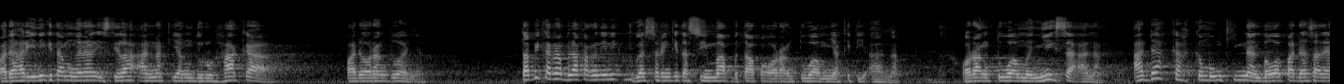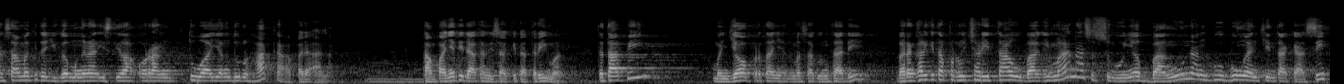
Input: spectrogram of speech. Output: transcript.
pada hari ini kita mengenal istilah anak yang durhaka pada orang tuanya. Tapi karena belakangan ini juga sering kita simak betapa orang tua menyakiti anak. Orang tua menyiksa anak. Adakah kemungkinan bahwa pada saat yang sama kita juga mengenal istilah orang tua yang durhaka pada anak? Tampaknya tidak akan bisa kita terima. Tetapi menjawab pertanyaan Mas Agung tadi, barangkali kita perlu cari tahu bagaimana sesungguhnya bangunan hubungan cinta kasih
